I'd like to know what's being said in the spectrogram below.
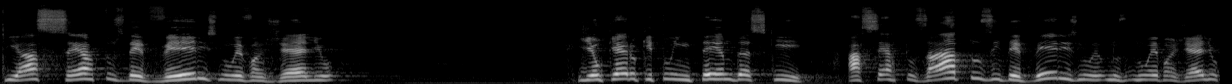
que há certos deveres no Evangelho, e eu quero que tu entendas que há certos atos e deveres no, no, no Evangelho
